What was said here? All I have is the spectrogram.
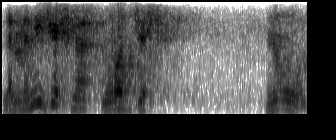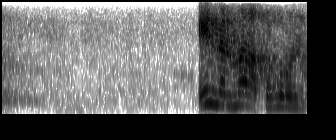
لما نيجي إحنا نرجح نقول إن الماء طهر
